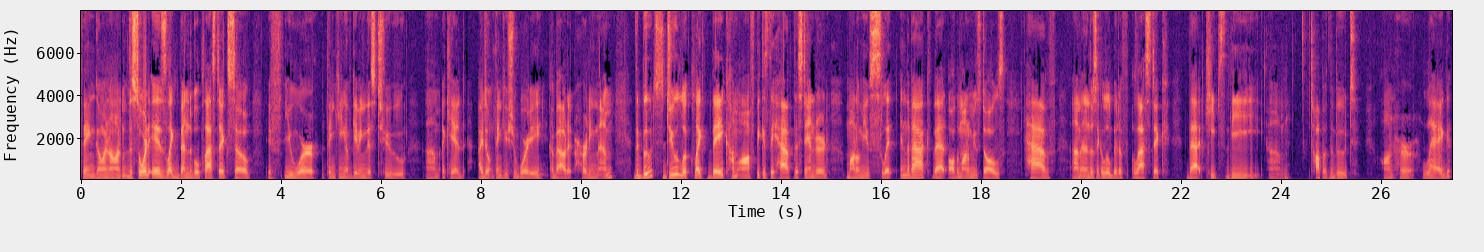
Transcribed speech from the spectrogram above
thing going on. The sword is like bendable plastic, so if you were thinking of giving this to um, a kid, I don't think you should worry about it hurting them. The boots do look like they come off because they have the standard Model Muse slit in the back that all the Model Muse dolls have. Um, and then there's like a little bit of elastic that keeps the um, top of the boot on her leg.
